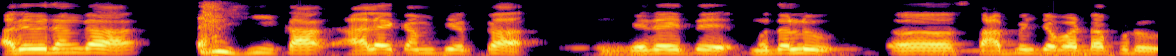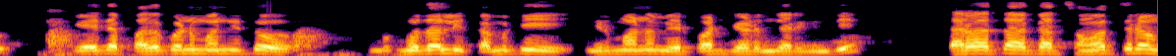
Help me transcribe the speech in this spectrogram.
అదేవిధంగా ఈ ఆలయ కమిటీ యొక్క ఏదైతే మొదలు స్థాపించబడ్డప్పుడు ఏదైతే పదకొండు మందితో మొదలు కమిటీ నిర్మాణం ఏర్పాటు చేయడం జరిగింది. తర్వాత గత సంవత్సరం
